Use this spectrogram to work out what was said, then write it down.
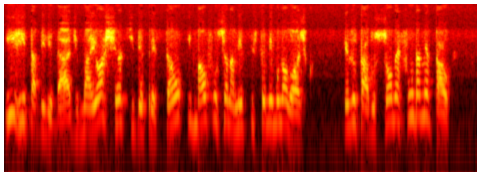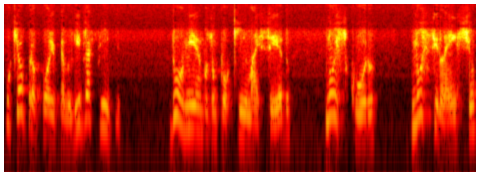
irritabilidade, maior chance de depressão e mau funcionamento do sistema imunológico. Resultado, o sono é fundamental. O que eu proponho pelo livro é simples dormirmos um pouquinho mais cedo, no escuro, no silêncio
